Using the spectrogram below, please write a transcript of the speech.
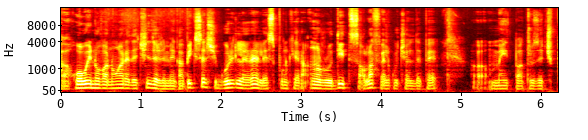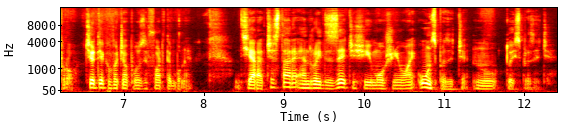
Uh, Huawei Nova 9 are de 50 de megapixeli și gurile rele spun că era înrudit sau la fel cu cel de pe uh, Mate 40 Pro. Cert e că făcea poze foarte bune. Iar acesta are Android 10 și Emotion UI 11, nu 12.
